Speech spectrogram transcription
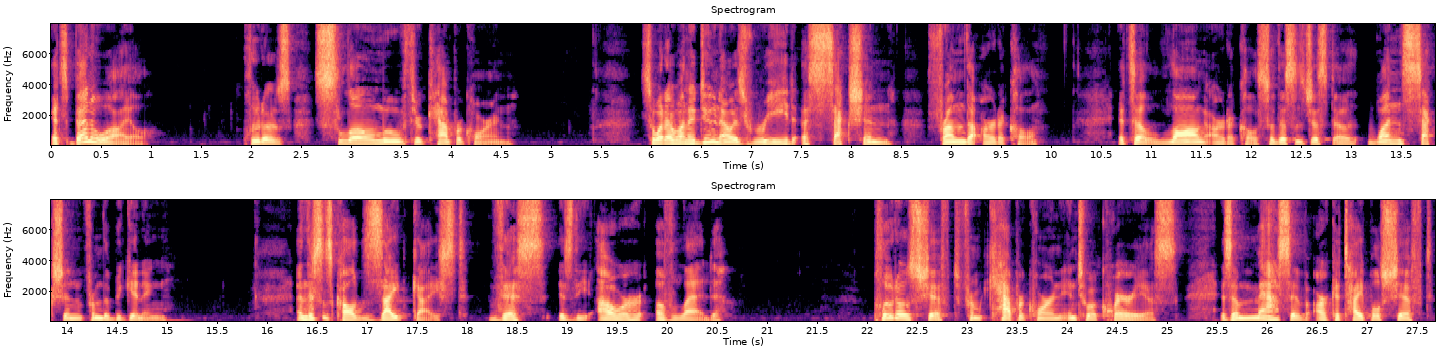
It's been a while. Pluto's slow move through Capricorn. So, what I want to do now is read a section from the article. It's a long article, so this is just a one section from the beginning. And this is called Zeitgeist. This is the hour of lead. Pluto's shift from Capricorn into Aquarius is a massive archetypal shift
